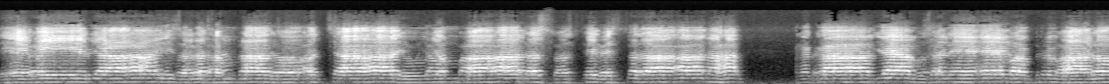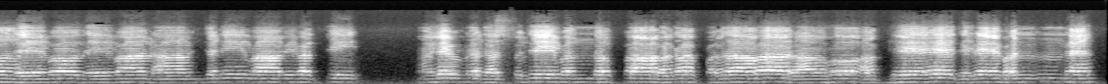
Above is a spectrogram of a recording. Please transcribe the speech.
देवैर्यायि सरथम् राधो अच्छायूयम् पात स्वस्तिभिः सदा नः। प्रकाव्यमुसने बभ्रुभानो देवो देवानाम् जनीवा विभक्ति। अयव्रतः सुजीबन्धः पावकः पदावराहो अभ्ये दिरे भन्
